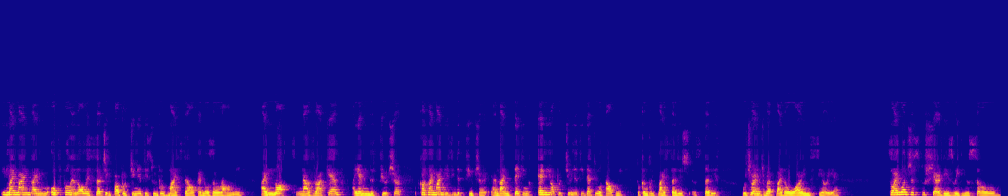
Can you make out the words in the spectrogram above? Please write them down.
in my mind, I'm hopeful and always searching for opportunities to improve myself and those around me. I'm not in Azraq camp. I am in the future because my mind is in the future and I'm taking any opportunity that will help me to complete my studies, studies which were interrupted by the war in Syria. So I want just to share this with you. So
